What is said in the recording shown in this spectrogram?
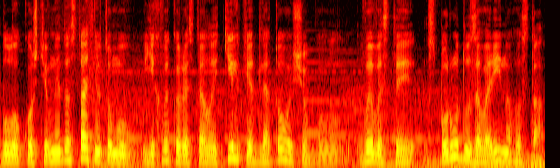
було коштів недостатньо, тому їх використали тільки для того, щоб е, вивести споруду з аварійного стану.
